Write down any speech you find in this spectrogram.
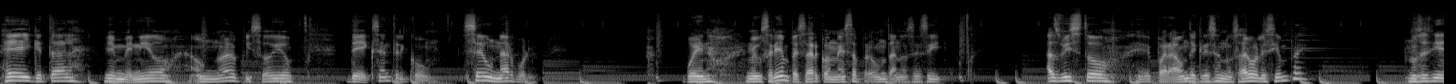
Hey, ¿qué tal? Bienvenido a un nuevo episodio de Excéntrico. Sé un árbol. Bueno, me gustaría empezar con esta pregunta. No sé si has visto eh, para dónde crecen los árboles siempre. No sé, si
